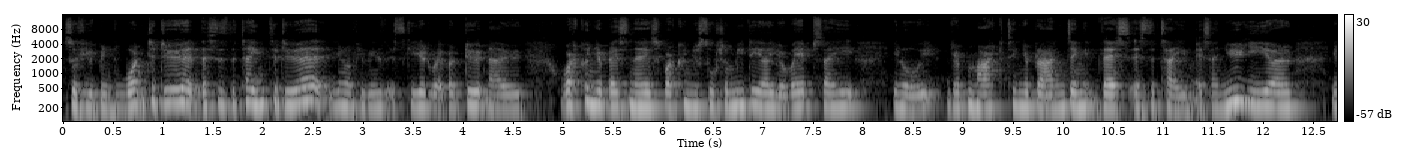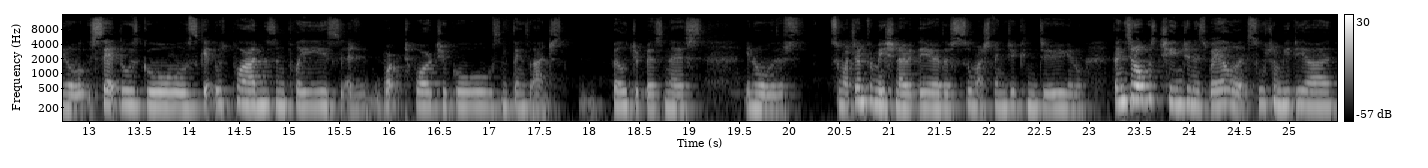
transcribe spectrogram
So if you've been wanting to do it, this is the time to do it. You know, if you've been a bit scared, whatever, do it now. Work on your business, work on your social media, your website, you know, your marketing, your branding. This is the time. It's a new year. You know, set those goals, get those plans in place and work towards your goals and things like that. Just build your business. You know, there's so much information out there. There's so much things you can do. You know, things are always changing as well. Like social media,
